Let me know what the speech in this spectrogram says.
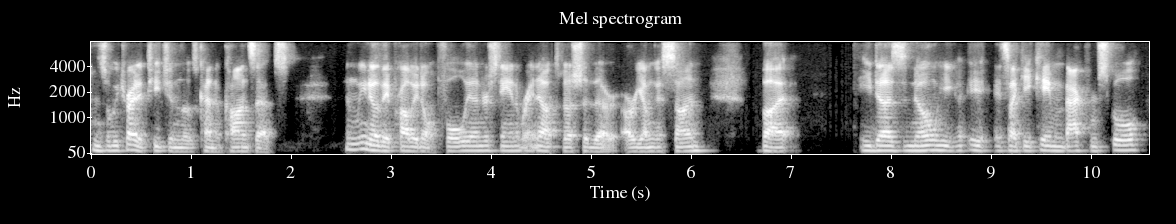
And so we try to teach them those kind of concepts. And we know they probably don't fully understand it right now, especially the, our youngest son, but he does know he, it's like he came back from school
